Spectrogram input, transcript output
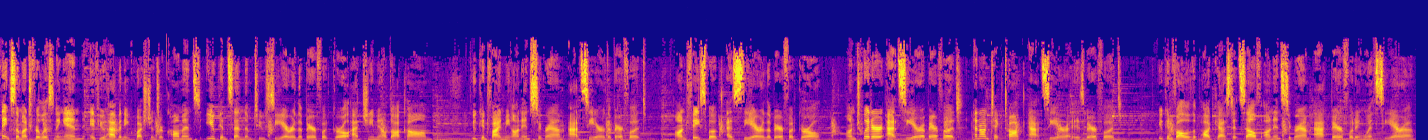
Thanks so much for listening in. If you have any questions or comments, you can send them to Sierra the Barefoot Girl at gmail.com. You can find me on Instagram at Sierra the Barefoot, on Facebook as Sierra the Barefoot Girl, on Twitter at Sierra Barefoot, and on TikTok at Sierra is Barefoot. You can follow the podcast itself on Instagram at Barefooting with Sierra.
